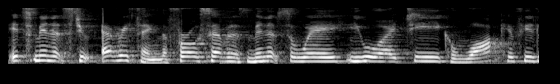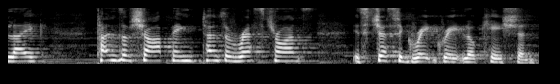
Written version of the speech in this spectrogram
it's minutes to everything. The 407 is minutes away, UIT, you can walk if you'd like. Tons of shopping, tons of restaurants. It's just a great, great location.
